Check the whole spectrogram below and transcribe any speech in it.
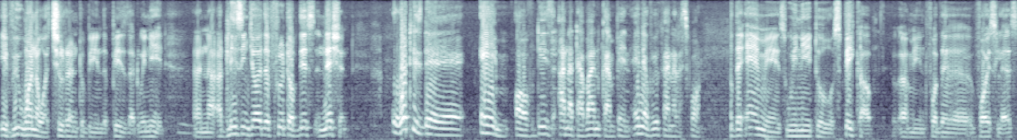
If we want our children to be in the peace that we need, mm. and uh, at least enjoy the fruit of this nation. What is the aim of this Anataban campaign? Any of you can respond. The aim is we need to speak up I mean, for the voiceless,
